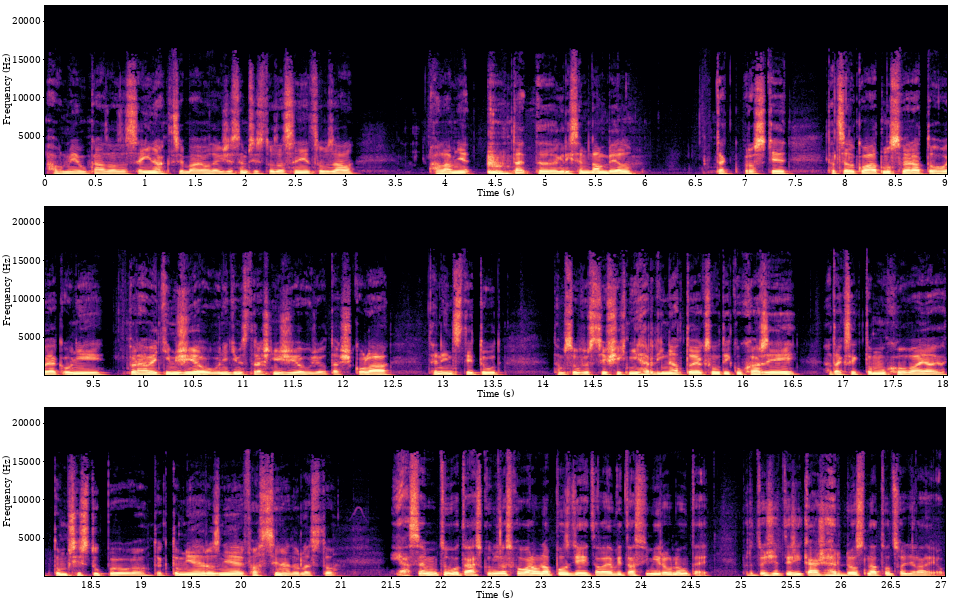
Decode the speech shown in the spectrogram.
a on mi je ukázal zase jinak třeba, jo, takže jsem si z toho zase něco vzal. A hlavně, když jsem tam byl, tak prostě ta celková atmosféra toho, jak oni právě tím žijou, oni tím strašně žijou, že jo, ta škola, ten institut, tam jsou prostě všichni hrdí na to, jak jsou ty kuchaři a tak se k tomu chovají a k tomu přistupují, jo, tak to mě hrozně fascinuje tohle. Já jsem tu otázku měl schovanou na později, ale vytasím ji rovnou teď, protože ty říkáš hrdost na to, co dělají, jo.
